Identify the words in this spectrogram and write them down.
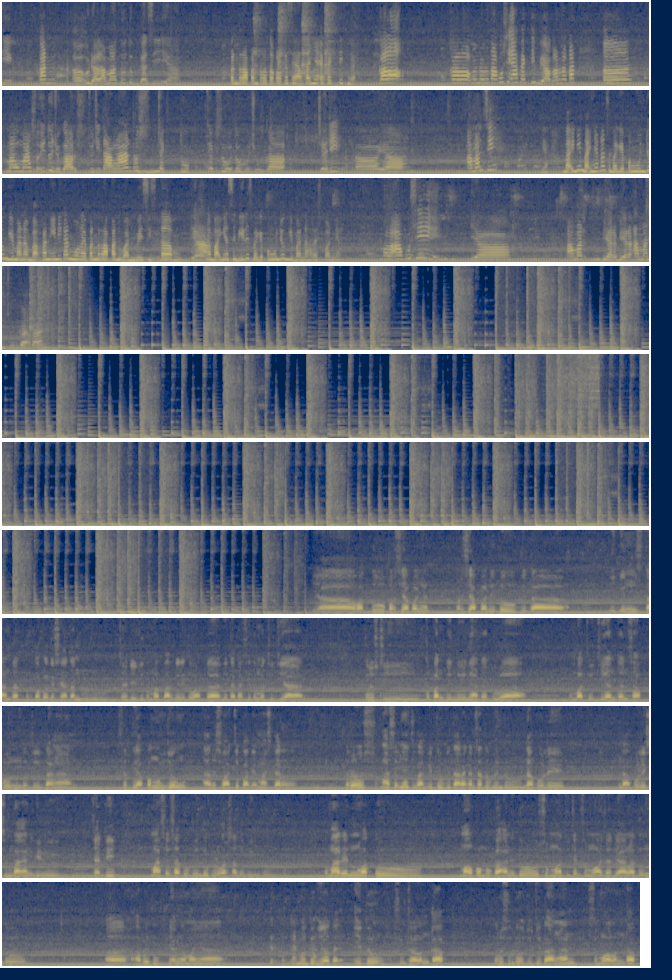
eh, udah lama tutup gak sih ya Penerapan protokol kesehatannya efektif nggak? kalau kalau menurut aku sih efektif ya karena kan eh, mau masuk itu juga harus cuci tangan terus cek tu cek suhu tubuh juga jadi eh, ya aman sih Ya, Mbak ini mbaknya kan sebagai pengunjung gimana Mbak? Kan ini kan mulai penerapan one way system. ya Nah, mbaknya sendiri sebagai pengunjung gimana responnya? kalau aku sih ya aman biar biar aman juga kan ya waktu persiapannya persiapan itu kita bikin standar protokol kesehatan dulu. Jadi di tempat parkir itu ada kita kasih tempat cucian. Terus di depan pintu ini ada dua tempat cucian dan sabun untuk cuci tangan. Setiap pengunjung harus wajib pakai masker. Terus masuknya juga gitu kita arahkan satu pintu. Nggak boleh nggak boleh simpangan gini. Jadi masuk satu pintu keluar satu pintu kemarin waktu mau pembukaan itu semua dicek semua jadi alat untuk eh, apa itu yang namanya untuk IoT itu sudah lengkap. Terus untuk cuci tangan semua lengkap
